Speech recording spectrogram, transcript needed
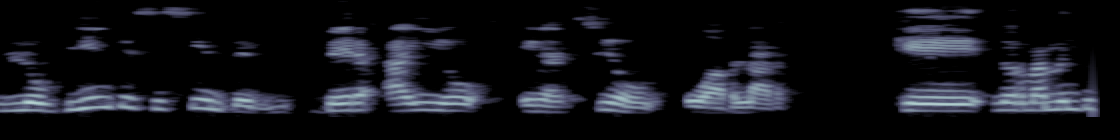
lo bien que se siente ver a Io en acción o hablar. Que normalmente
